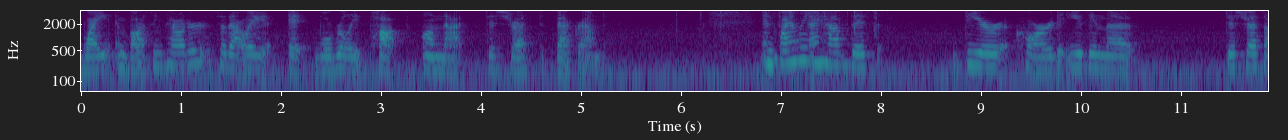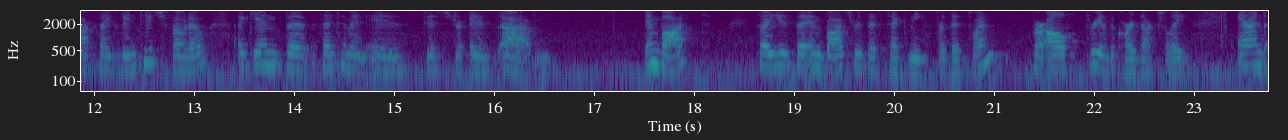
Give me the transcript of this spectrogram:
white embossing powder so that way it will really pop on that distressed background. And finally I have this deer card using the Distress Oxide Vintage Photo. Again, the sentiment is, is um, embossed. So I use the emboss resist technique for this one, for all three of the cards actually. And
